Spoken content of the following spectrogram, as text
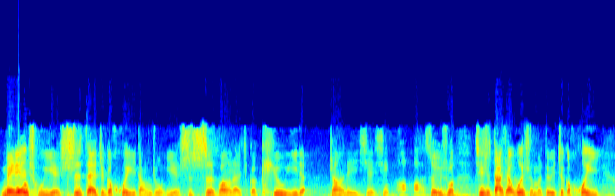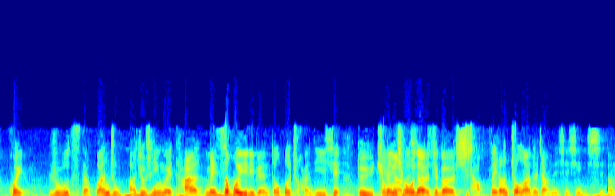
美联储也是在这个会议当中也是释放了这个 Q E 的这样的一些信号啊。所以说，其实大家为什么对这个会议会？如此的关注啊，就是因为他每次会议里边都会传递一些对于全球的这个市场非常重要的这样的一些信息嗯，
